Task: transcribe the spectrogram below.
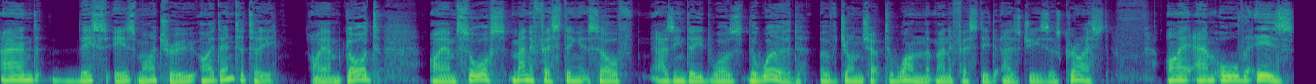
And this is my true identity. I am God. I am source manifesting itself as indeed was the Word of John chapter 1 that manifested as Jesus Christ. I am all that is,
